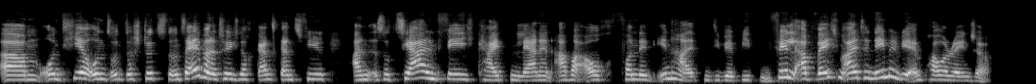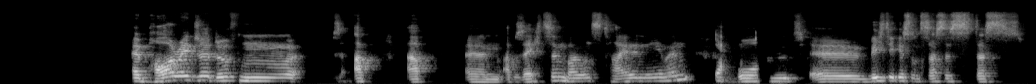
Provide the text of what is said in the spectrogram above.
ähm, und hier uns unterstützen und selber natürlich noch ganz, ganz viel an sozialen Fähigkeiten lernen, aber auch von den Inhalten, die wir bieten. Phil, ab welchem Alter nehmen wir Empower Ranger? Empower Ranger dürfen ab, ab ähm, ab 16 bei uns teilnehmen. Ja. Und äh, wichtig ist uns, dass es, dass,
